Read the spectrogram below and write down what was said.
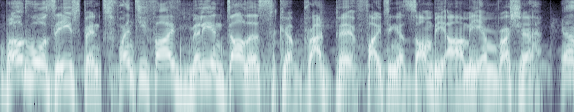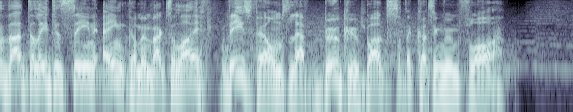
World War Z spent $25 million to cut Brad Pitt fighting a zombie army in Russia, and that deleted scene ain't coming back to life. These films left buku bugs on the cutting room floor.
